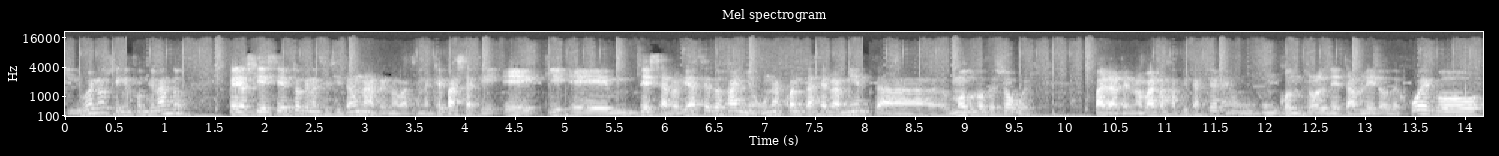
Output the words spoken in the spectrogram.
y bueno, siguen funcionando pero sí es cierto que necesitan unas renovaciones. ¿Qué pasa? Que, eh, eh, desarrollé hace dos años unas cuantas herramientas, módulos de software para renovar las aplicaciones, un, control de tablero de juego,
